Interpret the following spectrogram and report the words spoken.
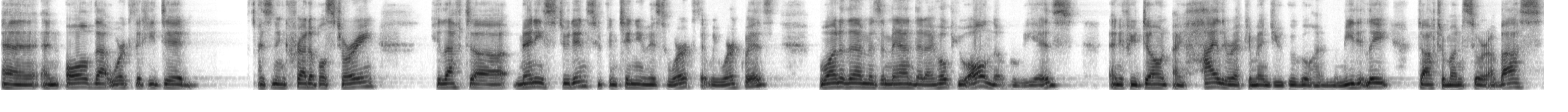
And, all of that work that he did is an incredible story. He left uh, many students who continue his work that we work with. One of them is a man that I hope you all know who he is. And if you don't, I highly recommend you Google him immediately, Dr. Mansour Abbas,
